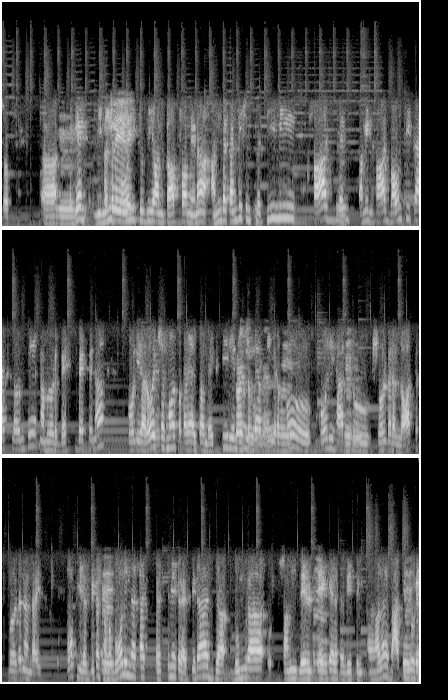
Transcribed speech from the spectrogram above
so again we need Actually, Kohli to be on top form ஏன்னா அந்த கண்டிஷன்ஸ்ல டீமி hard length I mean hard bouncy ட்ராக்ஸ்ல வந்து நம்மளோட பெஸ்ட் பெட்னா கோலி தான். ரோஹித் சர்மா இப்ப கிடையாது. So, அந்த எக்ஸ்பீரியன்ஸ் இல்ல. அப்படிங்கிறப்போ கோலி ம், to shoulder a lot of burden and I hope he does. Because நம்ம bowling அட்டாக் பிரச்சனையே கிடையாது. Siraj Bumrah Shami they'll. Take care of everything அதனால பேட்டிங். ஒரு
